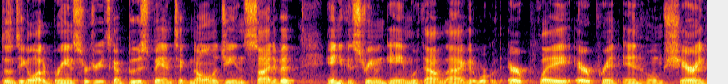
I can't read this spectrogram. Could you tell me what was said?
Doesn't take a lot of brain surgery. It's got boost band technology inside of it, and you can stream and game without lag. It'll work with AirPlay, AirPrint, and home sharing.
